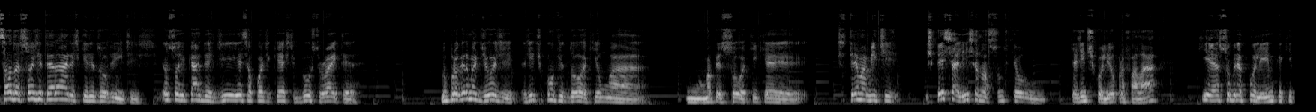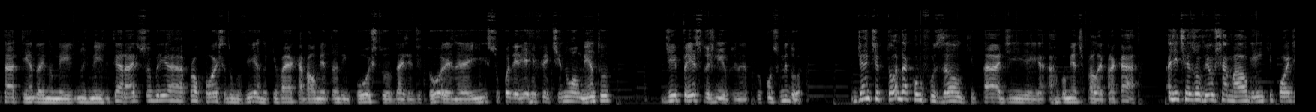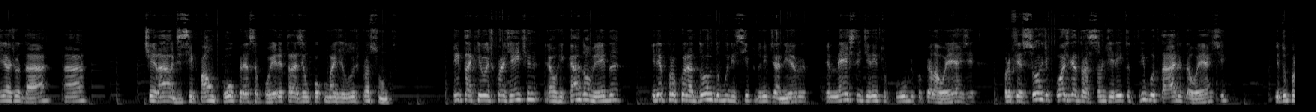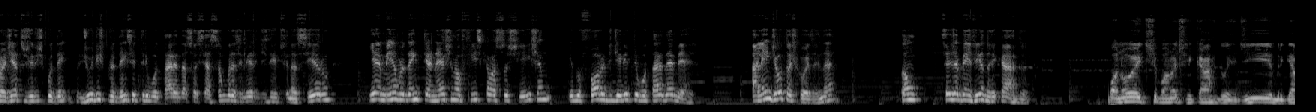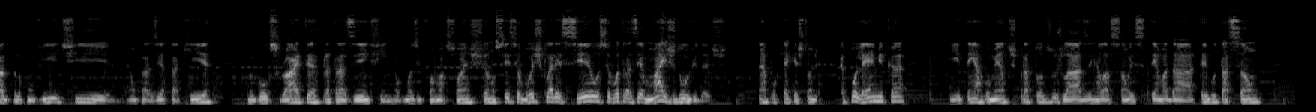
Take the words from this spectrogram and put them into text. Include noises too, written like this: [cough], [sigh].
Saudações literárias, queridos ouvintes. Eu sou Ricardo Erdi e esse é o podcast Ghostwriter. No programa de hoje, a gente convidou aqui uma, uma pessoa aqui que é extremamente especialista no assunto que, eu, que a gente escolheu para falar, que é sobre a polêmica que está tendo aí no meio, nos meios literários sobre a proposta do governo que vai acabar aumentando o imposto das editoras, né? E isso poderia refletir no aumento de preço dos livros, né, para o consumidor diante de toda a confusão que está de argumentos para lá e para cá, a gente resolveu chamar alguém que pode ajudar a tirar, dissipar um pouco dessa poeira e trazer um pouco mais de luz para o assunto. Quem está aqui hoje com a gente é o Ricardo Almeida. Ele é procurador do município do Rio de Janeiro, é mestre em Direito Público pela UERJ, professor de pós-graduação em Direito Tributário da UERJ e do projeto Jurisprudência Tributária da Associação Brasileira de Direito Financeiro e é membro da International Fiscal Association e do Fórum de Direito Tributário da Emerge. Além de outras coisas, né? Então, seja bem-vindo, Ricardo. Boa noite, boa noite, Ricardo Erdi. Obrigado pelo convite. É um prazer estar aqui no Ghostwriter para trazer, enfim, algumas informações. Eu não sei se eu vou esclarecer ou se eu vou trazer mais dúvidas, né? Porque a questão é polêmica e tem argumentos para todos os lados em relação a esse tema da tributação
